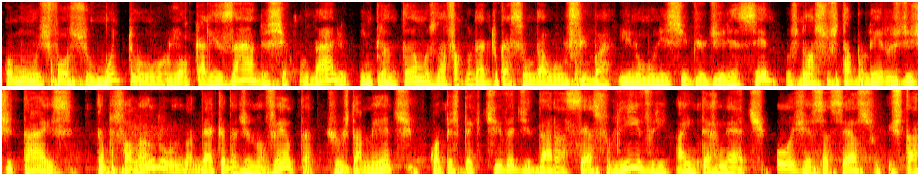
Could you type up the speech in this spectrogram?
Como um esforço muito localizado e secundário, implantamos na Faculdade de Educação da UFBA e no município de Irecê os nossos tabuleiros digitais Estamos falando na década de 90, justamente com a perspectiva de dar acesso livre à internet. Hoje, esse acesso está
